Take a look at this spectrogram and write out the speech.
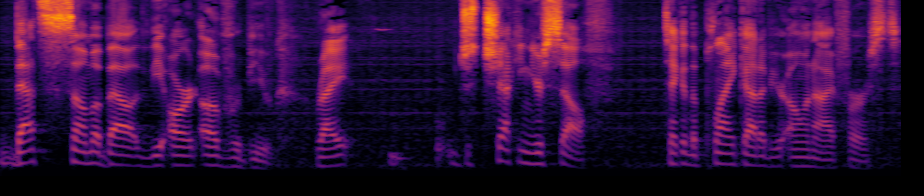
that's some about the art of rebuke, right? Just checking yourself, taking the plank out of your own eye first,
